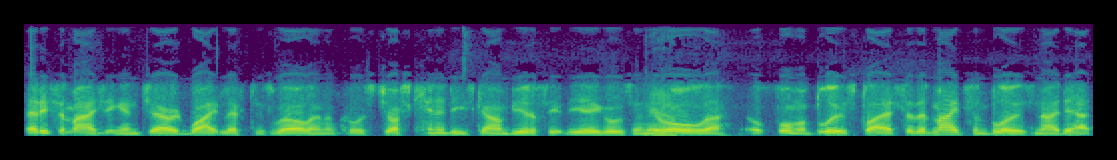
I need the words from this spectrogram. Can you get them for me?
that is amazing. And Jarrad Waite left as well, and of course Josh Kennedy's going beautifully at the Eagles, and they're Yeah. all, uh, all former Blues players, so they've made some Blues, no doubt.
